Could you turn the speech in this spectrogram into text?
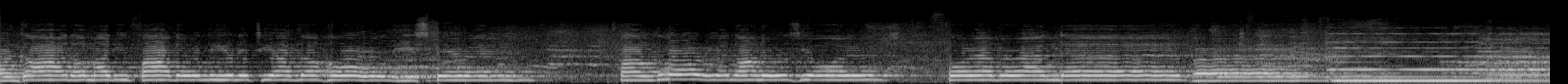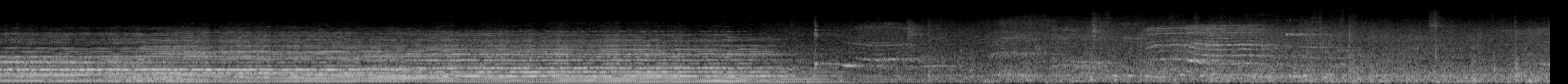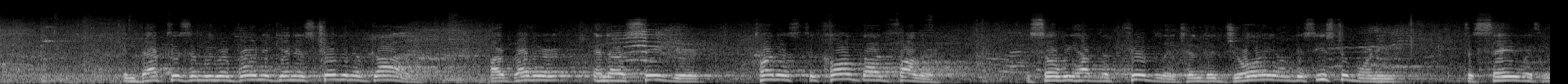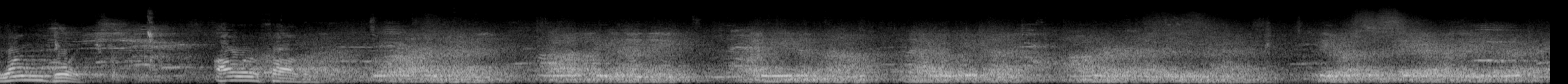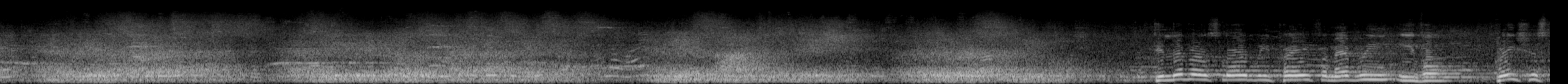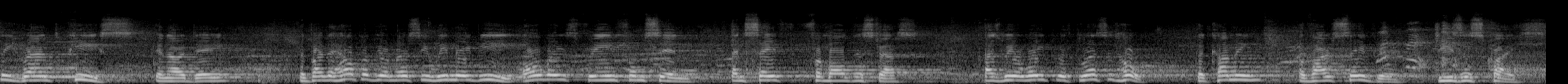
O God, Almighty Father, in the unity of the Holy Spirit, all glory and honor is yours forever and ever. Baptism, we were born again as children of God. Our brother and our Savior taught us to call God Father. So we have the privilege and the joy on this Easter morning to say with one voice, Our Father. Deliver us, Lord, we pray, from every evil. Graciously grant peace in our day, that by the help of your mercy we may be always free from sin and safe from all distress, as we await with blessed hope the coming of our Savior, Jesus Christ.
